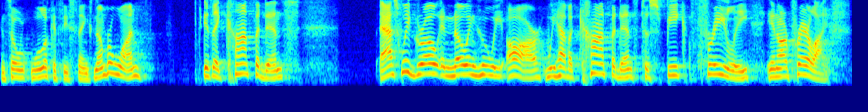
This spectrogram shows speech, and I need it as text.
And so we'll look at these things. Number one is a confidence. As we grow in knowing who we are, we have a confidence to speak freely in our prayer life.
